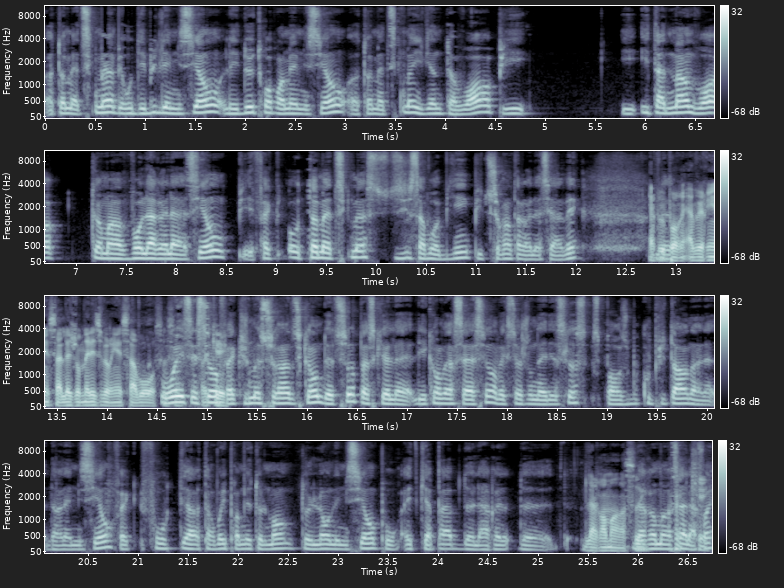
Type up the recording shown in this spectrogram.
automatiquement, puis au début de l'émission, les deux, trois premières missions, automatiquement, ils viennent te voir, puis ils, ils te demandent de voir comment va la relation, puis fait que automatiquement, si tu dis ça va bien, puis tu rentres en relation avec, Elle veut, pas, elle veut rien savoir. La journaliste veut rien savoir. oui, c'est ça. Fait que je me suis rendu compte de ça parce que la- les conversations avec ce journaliste-là se se passent beaucoup plus tard dans la, dans la mission. Fait qu'il faut t'en- t'envoyer promener tout le monde tout le long de l'émission pour être capable de la, re- de, de- De la romancer. de la romancer à la fin.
